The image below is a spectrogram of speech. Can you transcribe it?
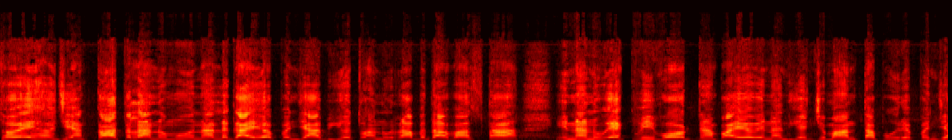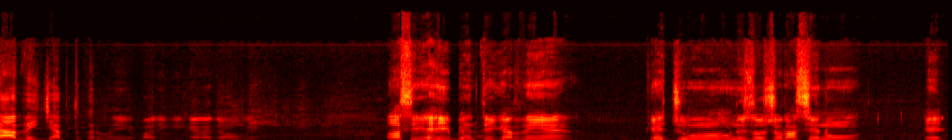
ਸੋ ਇਹੋ ਜਿਹੀਆਂ ਕਾਤਲਾਂ ਨੂੰ ਮੂੰਹ ਨਾ ਲਗਾਇਓ ਪੰਜਾਬੀਓ ਤੁਹਾਨੂੰ ਰੱਬ ਦਾ ਵਾਸਤਾ। ਇਹਨਾਂ ਨੂੰ ਇੱਕ ਵੀ ਵੋਟ ਨਾ ਪਾਇਓ ਇਹਨਾਂ ਦੀਆਂ ਜ਼ਮਾਨਤਾਂ ਪੂਰੇ ਪੰਜਾਬ ਵਿੱਚ ਜ਼ਬਤ ਕਰਵਾਇਓ। ਭਾਜੀ ਕੀ ਕਹਿਣਾ ਚਾਹੋਗੇ? ਅਸੀਂ ਇਹੀ ਬੇਨਤੀ ਕਰਦੇ ਹਾਂ ਕਿ ਜੂਨ 1984 ਨੂੰ ਇਹ-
